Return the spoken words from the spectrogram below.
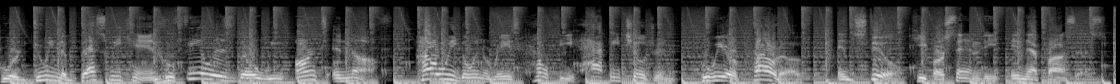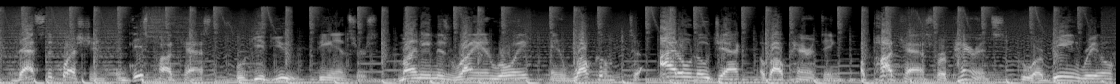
who are doing the best we can, who feel as though we aren't enough, how are we going to raise healthy, happy children who we are proud of and still keep our sanity in that process? That's the question, and this podcast will give you the answers. My name is Ryan Roy, and welcome to I Don't Know Jack About Parenting, a podcast for parents who are being real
